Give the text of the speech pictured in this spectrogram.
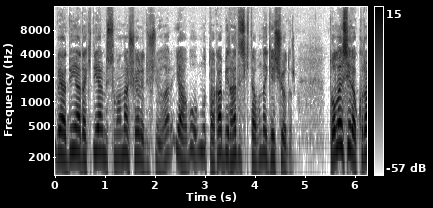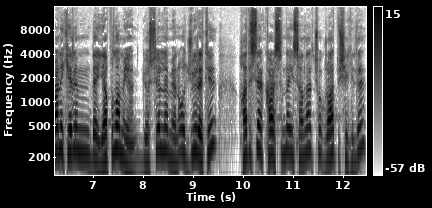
veya dünyadaki diğer Müslümanlar şöyle düşünüyorlar, ya bu mutlaka bir hadis kitabında geçiyordur. Dolayısıyla Kur'an-ı Kerim'de yapılamayan, gösterilemeyen o cüreti hadisler karşısında insanlar çok rahat bir şekilde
